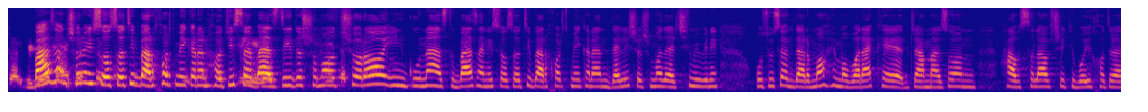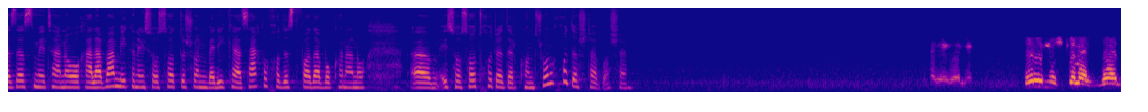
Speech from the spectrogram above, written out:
کار بعضا چرا احساساتی برخورد می‌کنن حاجی صاحب از دید شما چرا این گونه است؟ بعضا احساساتی برخورد می‌کنن دلیلش شما در چی می‌بینید خصوصا در ماه مبارک رمضان حوصله و شکیبایی خود را از دست میتن و غلبه می‌کنن. احساساتشون برای که از عقل خود استفاده بکنن و احساسات خود را در کنترل خود داشته باشن بله خیلی مشکل است. باید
